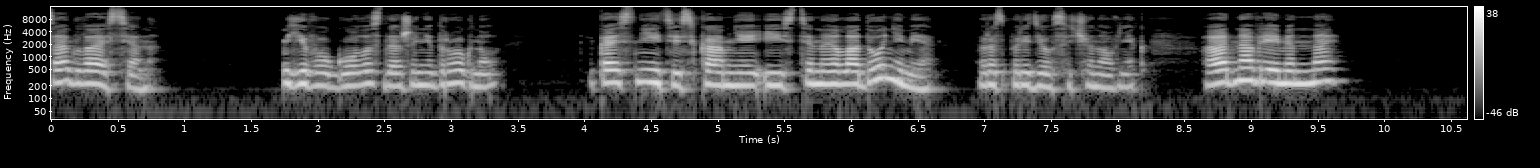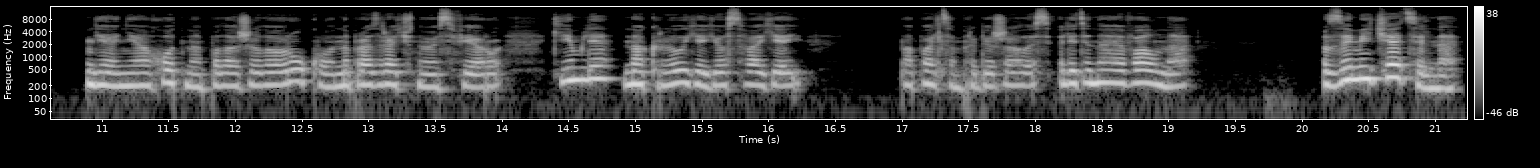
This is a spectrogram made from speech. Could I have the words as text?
«Согласен». Его голос даже не дрогнул. «Коснитесь камня истины ладонями», — распорядился чиновник. «Одновременно». Я неохотно положила руку на прозрачную сферу. Кимли накрыл ее своей. По пальцам пробежалась ледяная волна. «Замечательно!»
